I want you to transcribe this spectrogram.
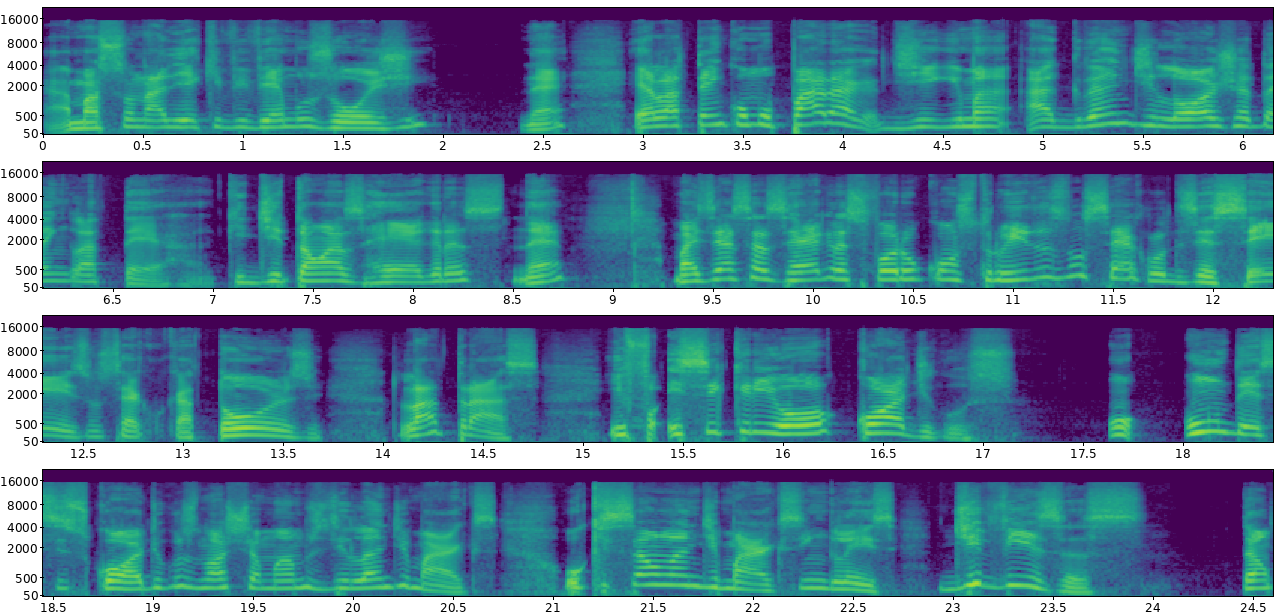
a maçonaria que vivemos hoje, né? Ela tem como paradigma a grande loja da Inglaterra, que ditam as regras, né? Mas essas regras foram construídas no século XVI, no século XIV, lá atrás. E, e se criou códigos. Um, um desses códigos nós chamamos de landmarks. O que são landmarks em inglês? Divisas. Então,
